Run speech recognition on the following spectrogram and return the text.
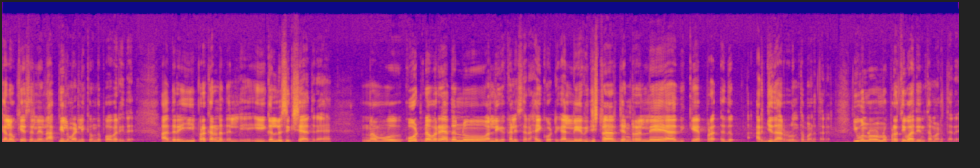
ಕೆಲವು ಕೇಸಲ್ಲೆಲ್ಲ ಅಪೀಲ್ ಮಾಡಲಿಕ್ಕೆ ಒಂದು ಪವರ್ ಇದೆ. ಆದರೆ ಈ ಪ್ರಕರಣದಲ್ಲಿ ಈ ಗಲ್ಲು ಶಿಕ್ಷೆ ಆದರೆ ನಾವು ಕೋರ್ಟ್ನವರೇ ಅದನ್ನು ಅಲ್ಲಿಗೆ ಕಳಿಸ್ತಾರೆ ಹೈಕೋರ್ಟಿಗೆ. ಅಲ್ಲಿ ರಿಜಿಸ್ಟ್ರಾರ್ ಜನರಲ್ಲೇ ಅದಕ್ಕೆ ಪ್ರ, ಇದು ಅರ್ಜಿದಾರರು ಅಂತ ಮಾಡ್ತಾರೆ. ಇವನನ್ನು ಪ್ರತಿವಾದಿ ಅಂತ ಮಾಡ್ತಾರೆ.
